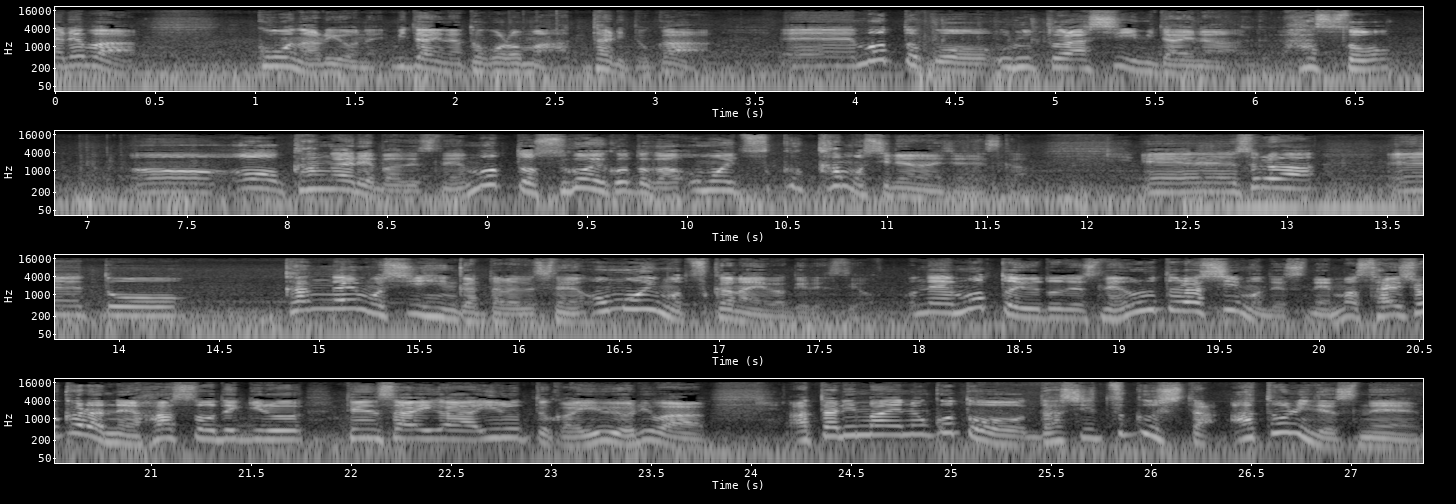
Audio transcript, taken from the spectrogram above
えれば、こうなるよね、みたいなところもあったりとか、えー、もっとこう、ウルトラ C みたいな発想を考えればですね、もっとすごいことが思いつくかもしれないじゃないですか。えー、それは、えっ、と、考えもしひんかったらですね、思いもつかないわけですよ。で、もっと言うとですね、ウルトラ C もですね、まあ最初からね、発想できる天才がいるとかいうよりは、当たり前のことを出し尽くした後にですね、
